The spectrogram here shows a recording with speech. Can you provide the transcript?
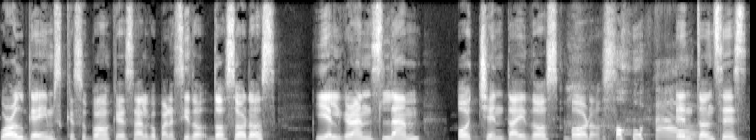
World Games, que supongo que es algo parecido, dos oros. Y el Grand Slam, 82 oros. Entonces,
